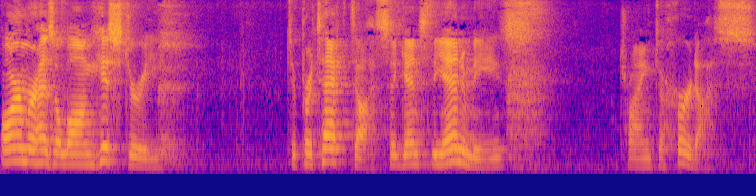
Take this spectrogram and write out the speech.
Armor has a long history to protect us against the enemies trying to hurt us.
